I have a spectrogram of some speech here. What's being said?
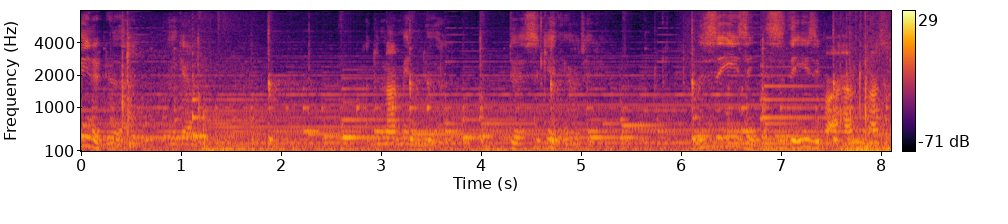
Mean to do that. Again. I did not mean to do that. Dude, this is getting irritating. This is easy. This is the easy part. I haven't pressed it.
